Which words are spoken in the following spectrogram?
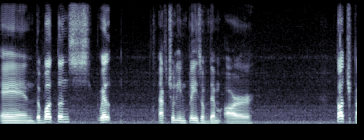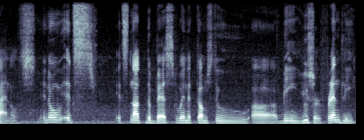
And the buttons, well, actually in place of them are touch panels. You know, it's it's not the best when it comes to uh, being user friendly,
